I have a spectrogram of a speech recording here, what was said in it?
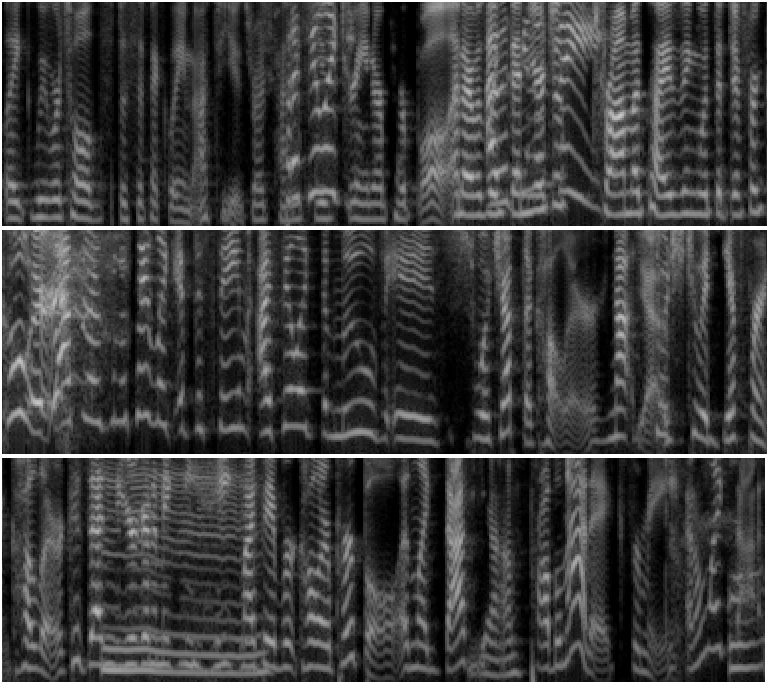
like we were told specifically not to use red pens. I feel use like green or color purple. And I was I like, was then you're just say- traumatizing with a different color. That's what I was gonna say. Like, if the same, I feel like the move is switch up the color, not Yes. switch to a different color, because then you're gonna make me hate my Mm. favorite color, purple, and like that's Yeah. problematic for me. I don't like Or that.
